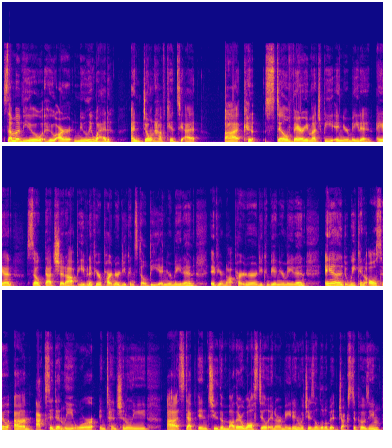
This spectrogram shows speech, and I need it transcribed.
some of you who are newlywed and don't have kids yet uh, could still very much be in your maiden and soak that shit up. Even if you're partnered, you can still be in your maiden. If you're not partnered, you can be in your maiden. And we can also um, accidentally or intentionally uh, step into the mother while still in our maiden, which is a little bit juxtaposing.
